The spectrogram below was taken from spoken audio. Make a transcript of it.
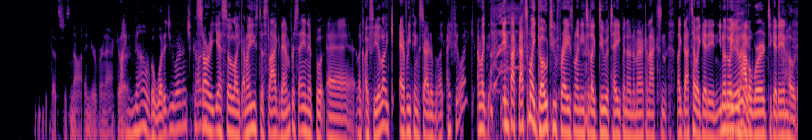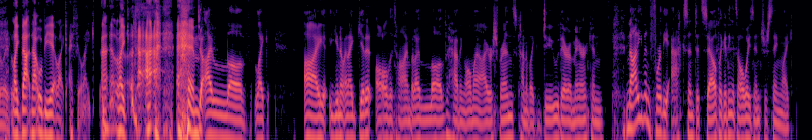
that's just not in your vernacular. I know. But what did you learn in Chicago? Sorry, yeah. So like, and I used to slag them for saying it, but uh, like I feel like everything started with like I feel like, and like in fact, that's my go-to phrase when I need to like do a tape in an American accent. Like that's how I get in. You know the way you have a word to get in. Totally. Like that. That would be it. Like I feel like, uh, like, uh, um, D- I love like I you know and I get it all the time but I love having all my Irish friends kind of like do their American not even for the accent itself like I think it's always interesting like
